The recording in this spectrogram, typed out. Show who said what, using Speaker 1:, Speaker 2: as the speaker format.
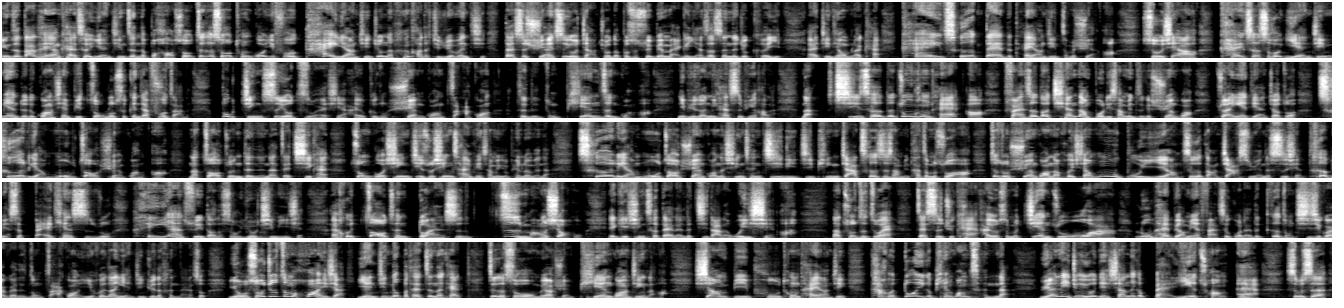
Speaker 1: 顶着大太阳开车，眼睛真的不好受。这个时候通过一副太阳镜就能很好的解决问题。但是选是有讲究的，不是随便买个颜色深的就可以。哎，今天我们来看开车戴的太阳镜怎么选啊？首先啊，开车时候眼睛面对的光线比走路是更加复杂的，不仅是有紫外线，还有各种炫光、杂光，这里这种偏振光啊。你比如说你看视频好了，那汽车的中控台啊，反射到前挡玻璃上面这个炫光，专业点叫做车辆目照炫光啊。那赵准等人呢，在期刊。中国新技术新产品上面有篇论文的车辆目照眩光的形成机理及评价测试上面，他这么说啊，这种眩光呢会像幕布一样遮挡驾驶员的视线，特别是白天驶入黑暗隧道的时候尤其明显，哎会造成短时。致盲效果也给行车带来了极大的危险啊！那除此之外，在市区开还有什么建筑物啊、路牌表面反射过来的各种奇奇怪怪的这种杂光，也会让眼睛觉得很难受。有时候就这么晃一下，眼睛都不太睁得开。这个时候我们要选偏光镜了啊！相比普通太阳镜，它会多一个偏光层的，原理就有点像那个百叶窗，哎，是不是？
